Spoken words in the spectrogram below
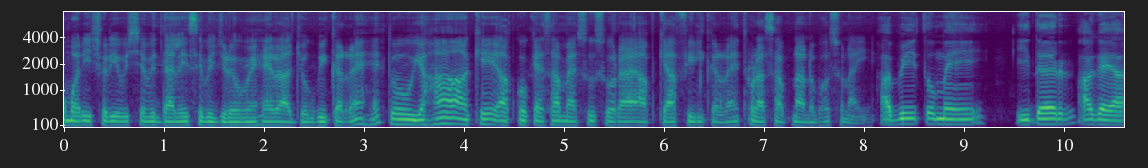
कुमारी ईश्वरीय विश्वविद्यालय से भी जुड़े हुए हैं राजयोग भी कर रहे हैं। तो यहाँ आके आपको कैसा महसूस हो रहा है? आप क्या फील कर रहे हैं? थोड़ा सा अपना अनुभव सुनाइए। अभी तो मैं इधर आ गया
